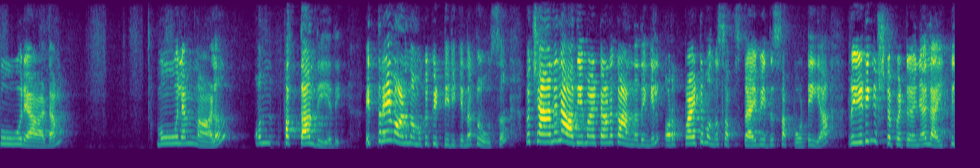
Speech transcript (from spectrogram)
പൂരാടം മൂലം നാൾ ഒന്ന് പത്താം തീയതി. ഇത്രയുമാണ് നമുക്ക് കിട്ടിയിരിക്കുന്ന ക്ലോസ് അപ്പോൾ ചാനൽ ആദ്യമായിട്ടാണ് കാണുന്നതെങ്കിൽ ഉറപ്പായിട്ടും ഒന്ന് സബ്സ്ക്രൈബ് ചെയ്ത് സപ്പോർട്ട് ചെയ്യുക. റീഡിംഗ് ഇഷ്ടപ്പെട്ടു കഴിഞ്ഞാൽ ലൈക്ക്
